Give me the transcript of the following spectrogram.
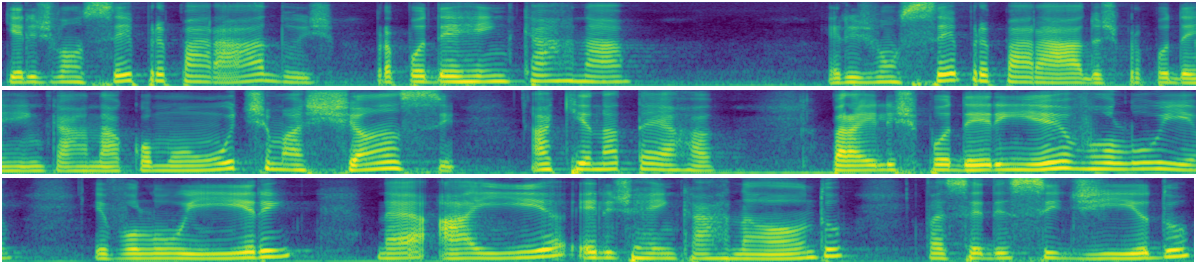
que eles vão ser preparados para poder reencarnar. Eles vão ser preparados para poder reencarnar como uma última chance aqui na Terra, para eles poderem evoluir, evoluírem, né? Aí eles reencarnando vai ser decidido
